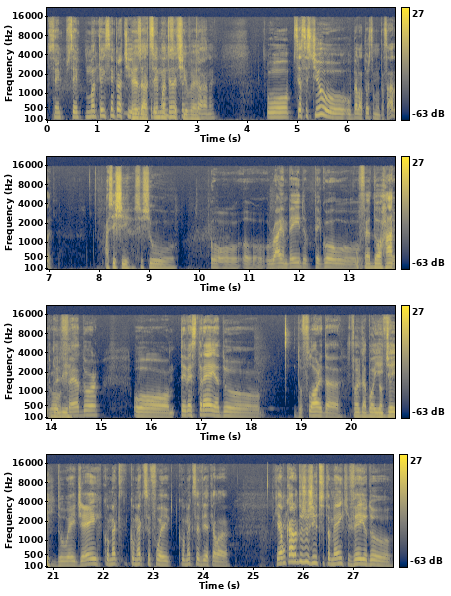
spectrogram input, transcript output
Sempre, sempre, mantém sempre ativo. Exato, né? sempre mantendo você sempre ativo, é. tá, né? O, você assistiu o, o Bellator semana passada? Assistir. Assistir o, O, o, o Ryan Bader pegou o Fedor rápido ali. o Fedor. O, teve a estreia do, do Florida, Florida Boy do- AJ. do AJ. Como é, que, como é que você foi? Como é que você vê aquela. Que é um cara do jiu-jitsu também, que veio do,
